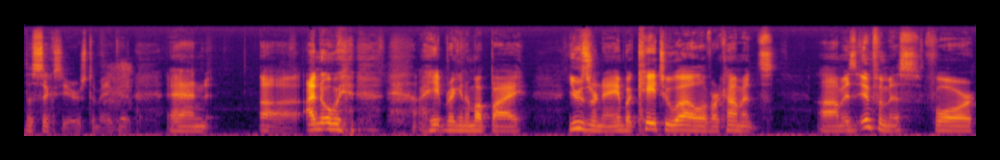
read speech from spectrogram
the six years to make it. And uh, I know we, I hate bringing them up by username, but K2L of our comments um, is infamous for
